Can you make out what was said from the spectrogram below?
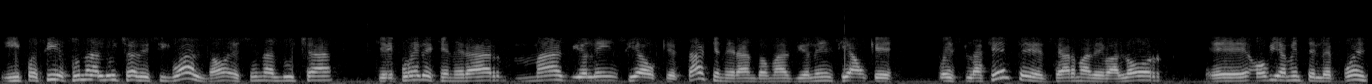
y pues sí, es una lucha desigual, ¿no? Es una lucha que puede generar más violencia o que está generando más violencia, aunque pues la gente se arma de valor, eh, obviamente le, pues,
